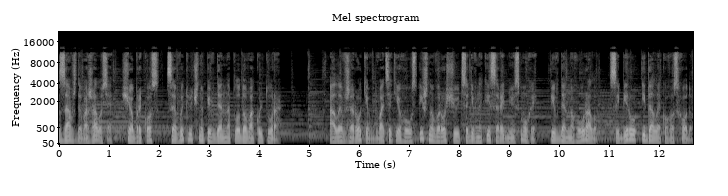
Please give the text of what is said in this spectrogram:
Завжди вважалося, що абрикос це виключно південна плодова культура. Але вже років 20 його успішно вирощують садівники середньої смуги, Південного Уралу, Сибіру і Далекого Сходу.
